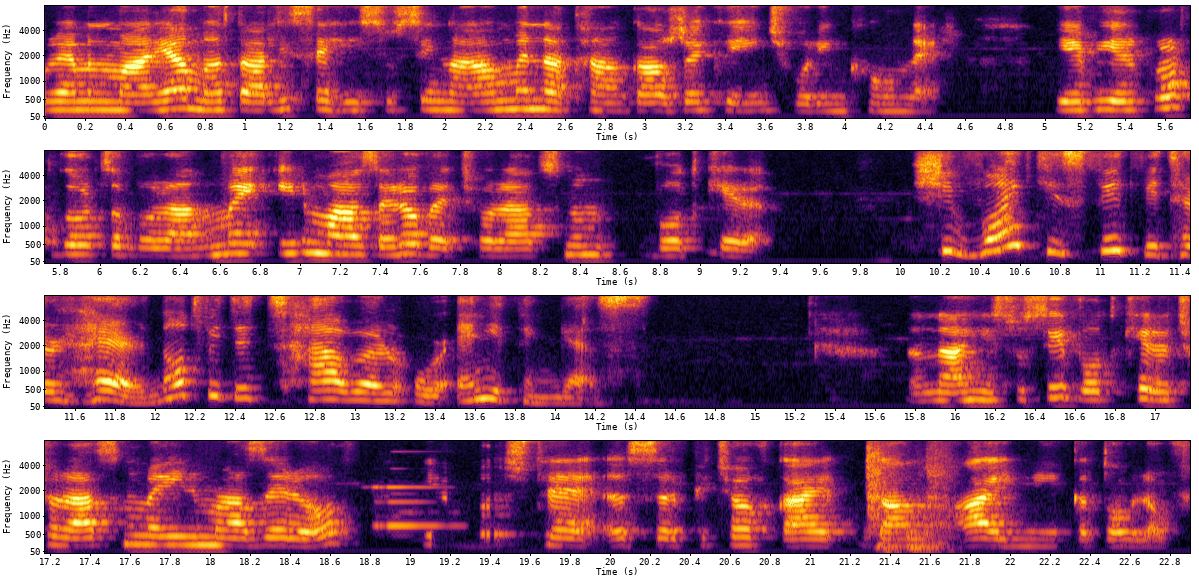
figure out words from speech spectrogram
Ուրեմն Մարիամը տալիս է Հիսուսին ամենաթանկարժեքը ինչ որ ինքը ուներ եւ երկրորդ գործը որ անում է իր մազերով է չորացնում ոտքերը She wiped his feet with her hair, not with a towel or anything else. Նա Հիսուսի ոտքերը չորացնում է իր մազերով եւ ոչ թե սրբիչով կամ այլ մի կտորով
